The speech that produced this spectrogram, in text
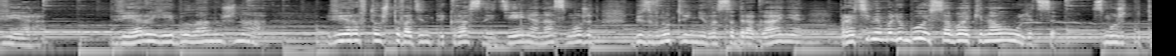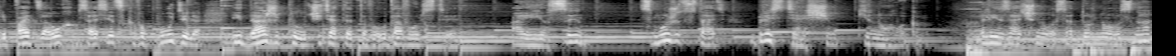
Вера. Вера ей была нужна. Вера в то, что в один прекрасный день она сможет без внутреннего содрогания пройти мимо любой собаки на улице, сможет потрепать за ухом соседского пуделя и даже получить от этого удовольствие. А ее сын сможет стать блестящим кинологом. Лиза очнулась от дурного сна,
